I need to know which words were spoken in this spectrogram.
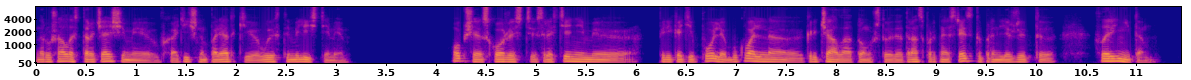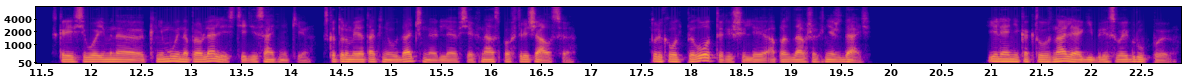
нарушалось торчащими в хаотичном порядке выростами листьями. Общая схожесть с растениями перекати поля буквально кричала о том, что это транспортное средство принадлежит флоренитам, Скорее всего, именно к нему и направлялись те десантники, с которыми я так неудачно для всех нас повстречался. Только вот пилоты решили опоздавших не ждать. Или они как-то узнали о гибели своей группы.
